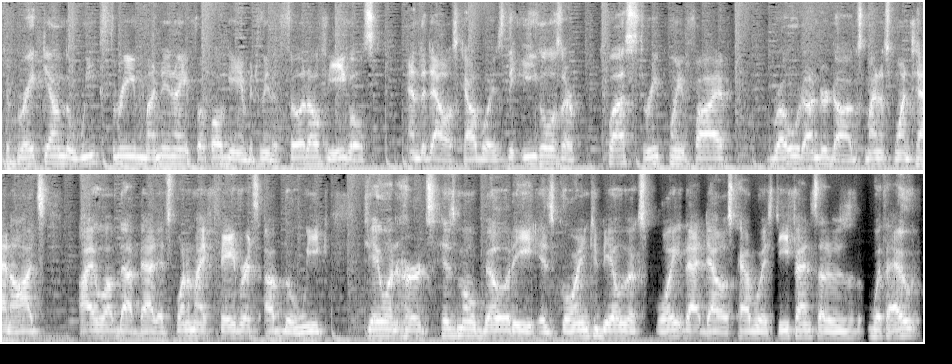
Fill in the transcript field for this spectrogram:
to break down the Week 3 Monday Night Football game between the Philadelphia Eagles and the Dallas Cowboys. The Eagles are plus 3.5 road underdogs, minus 110 odds. I love that bet. It's one of my favorites of the week. Jalen Hurts, his mobility is going to be able to exploit that Dallas Cowboys defense that was without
